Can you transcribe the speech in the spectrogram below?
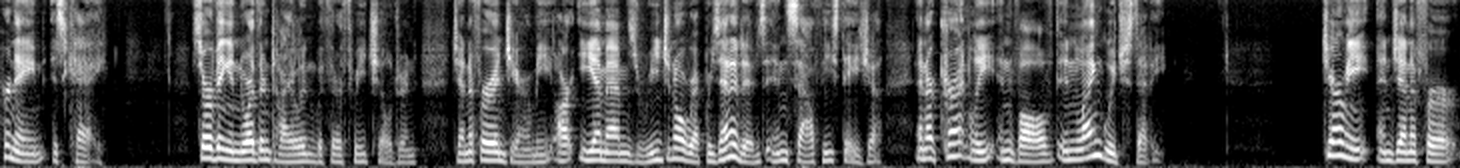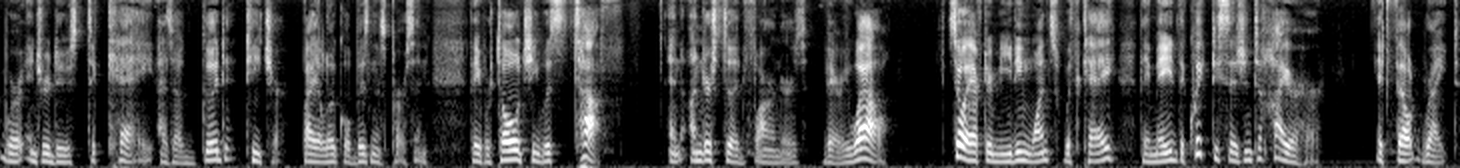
Her name is Kay. Serving in northern Thailand with their three children, Jennifer and Jeremy are EMM's regional representatives in Southeast Asia and are currently involved in language study. Jeremy and Jennifer were introduced to Kay as a good teacher by a local business person. They were told she was tough and understood foreigners very well. So after meeting once with Kay, they made the quick decision to hire her. It felt right,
